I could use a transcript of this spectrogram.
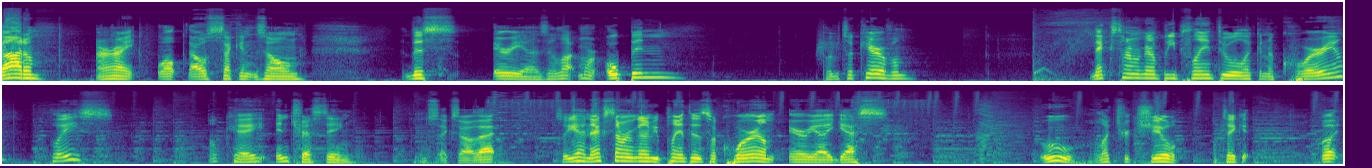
Got him. Alright, well, that was second zone. This area is a lot more open. But we took care of him. Next time we're gonna be playing through like an aquarium place. Okay, interesting. Just X out of that. So yeah, next time we're gonna be playing through this aquarium area, I guess. Ooh, electric shield. I'll take it. But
